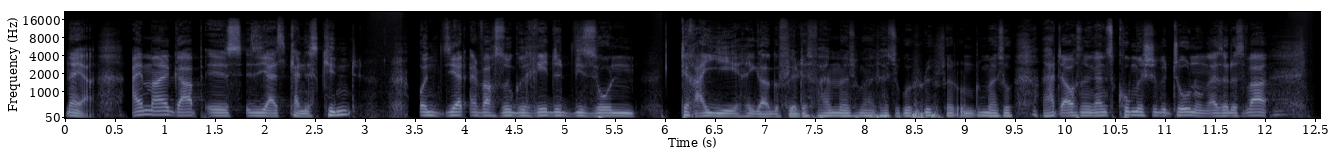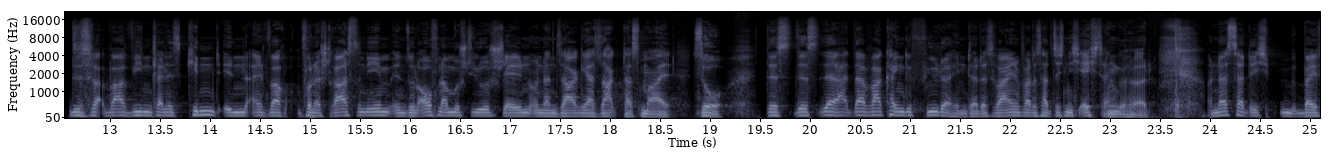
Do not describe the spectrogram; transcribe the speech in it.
Naja, einmal gab es sie als kleines Kind und sie hat einfach so geredet wie so ein Dreijähriger gefühlt. Das war immer so, hat so geflüstert und immer so. Und hatte auch so eine ganz komische Betonung. Also das war, das war, wie ein kleines Kind in einfach von der Straße nehmen, in so ein Aufnahmestudio stellen und dann sagen, ja, sag das mal. So. Das, das, da, da war kein Gefühl dahinter. Das war einfach, das hat sich nicht echt angehört. Und das hatte ich bei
